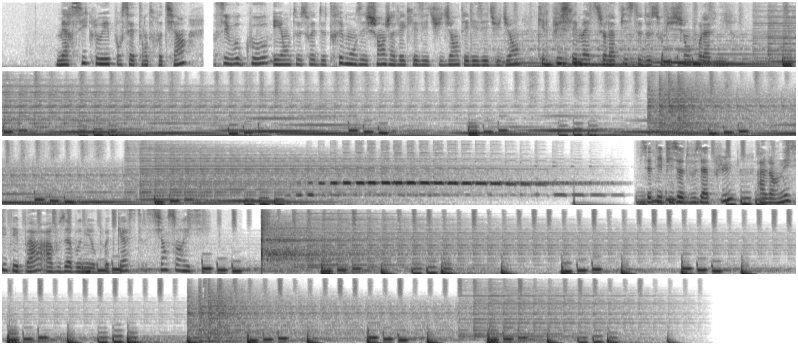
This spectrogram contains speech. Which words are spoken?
Merci Chloé pour cet entretien. Merci beaucoup. Et on te souhaite de très bons échanges avec les étudiantes et les étudiants, qu'ils puissent les mettre sur la piste de solutions pour l'avenir. Cet épisode vous a plu? Alors n'hésitez pas à vous abonner au podcast Science en récit.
